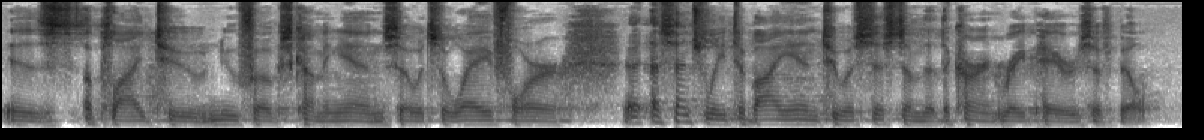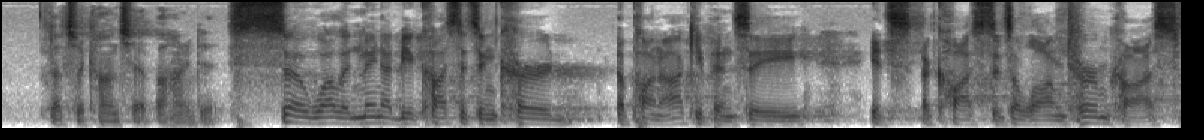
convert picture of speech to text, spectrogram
is applied to new folks coming in. So it's a way for, essentially to buy into a system that the current ratepayers have built. That's the concept behind it. So while it may not be a cost that's incurred upon occupancy, it's a cost that's a long-term cost,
